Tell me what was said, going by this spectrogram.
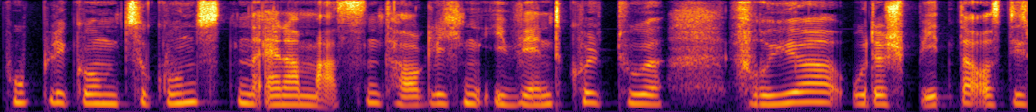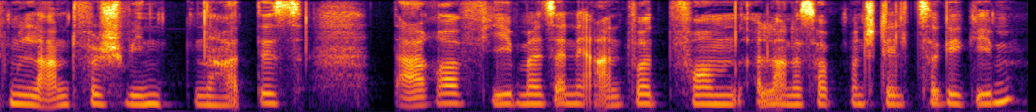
Publikum zugunsten einer massentauglichen Eventkultur früher oder später aus diesem Land verschwinden. Hat es darauf jemals eine Antwort vom Landeshauptmann Stelzer gegeben?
